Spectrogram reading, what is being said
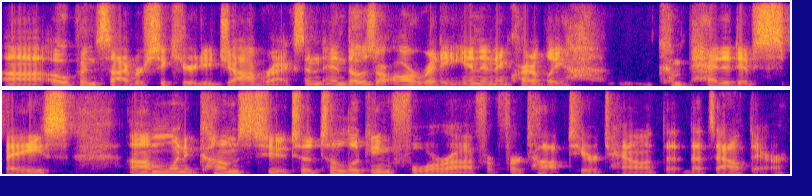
uh, open cybersecurity job recs, and and those are already in an incredibly competitive space um, when it comes to to, to looking for, uh, for for top tier talent that, that's out there.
